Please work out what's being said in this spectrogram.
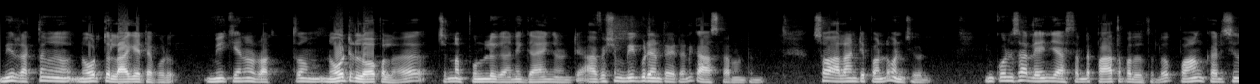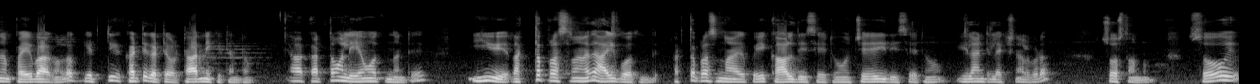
మీరు రక్తం నోటితో లాగేటప్పుడు మీకేమో రక్తం నోటి లోపల చిన్న పుండ్లు కానీ గాయంగా ఉంటే ఆ విషయం మీకు కూడా ఎంటర్ అయ్యడానికి ఆస్కారం ఉంటుంది. సో అలాంటి పనులు మనం చేయడం ఇంకొన్నిసార్లు ఏం చేస్తారంటే పాత పద్ధతుల్లో పాము కరిచిన పై భాగంలో గట్టిగా కట్టి కట్టేవాళ్ళు టార్నికిట్ అంటాం. ఆ కట్టడం వల్ల ఏమవుతుందంటే ఈ రక్త ప్రసరణ అనేది ఆగిపోతుంది. రక్త ప్రసరణ ఆగిపోయి కాలు తీసేయటం చేయి తీసేయటం ఇలాంటి లక్షణాలు కూడా చూస్తుంటాం సో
